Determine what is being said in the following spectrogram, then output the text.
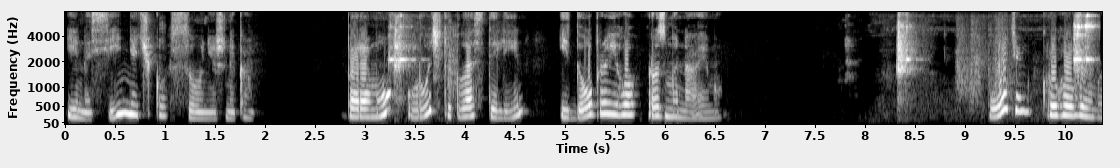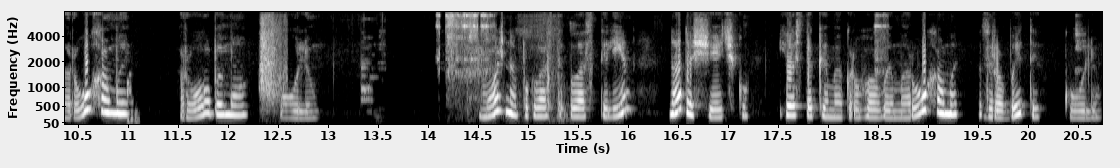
і насіннячко соняшника. Беремо у ручки пластилін і добре його розминаємо. Потім круговими рухами робимо кулю. Можна покласти пластилін на дощечку і ось такими круговими рухами зробити кулю.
